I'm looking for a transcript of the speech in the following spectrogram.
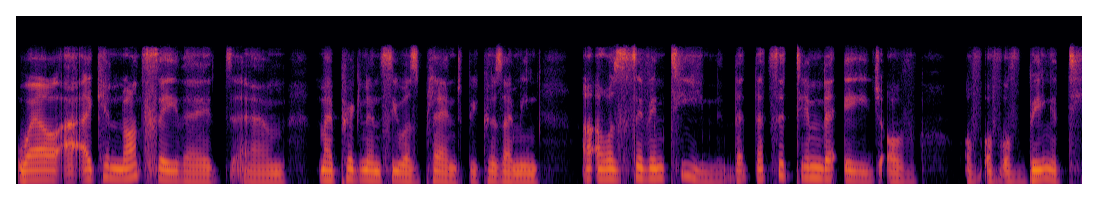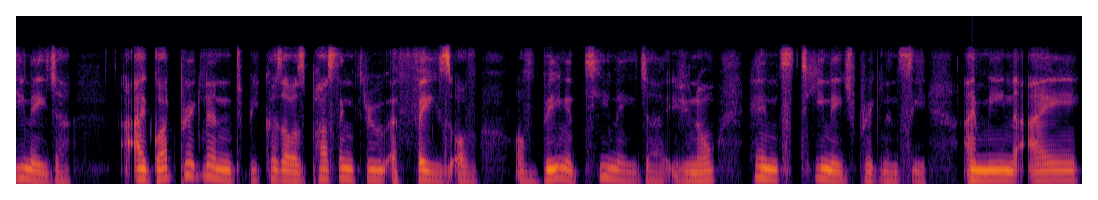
Well, I, cannot say that um, my pregnancy was planned because I mean, I, was 17. That that's a tender age of, of of of being a teenager. I got pregnant because I was passing through a phase of of being a teenager, you know, hence teenage pregnancy. I mean, I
